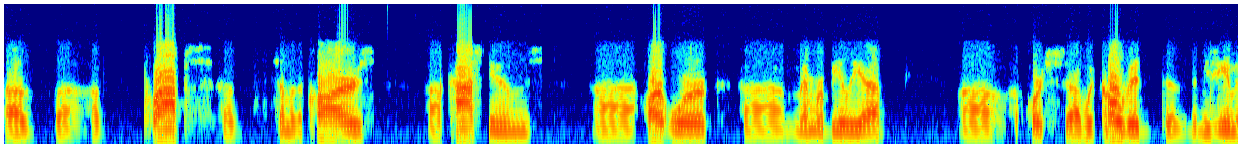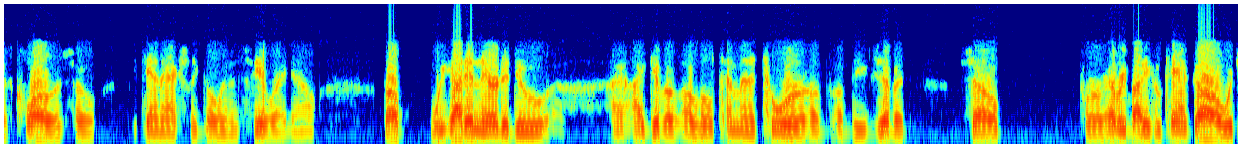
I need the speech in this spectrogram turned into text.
of, uh, of props of some of the cars, uh, costumes, uh, artwork, uh, memorabilia, uh, of course, uh, with COVID, the, the museum is closed, so you can't actually go in and see it right now. But we got in there to do. I, I give a, a little ten minute tour of, of the exhibit. So for everybody who can't go, which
